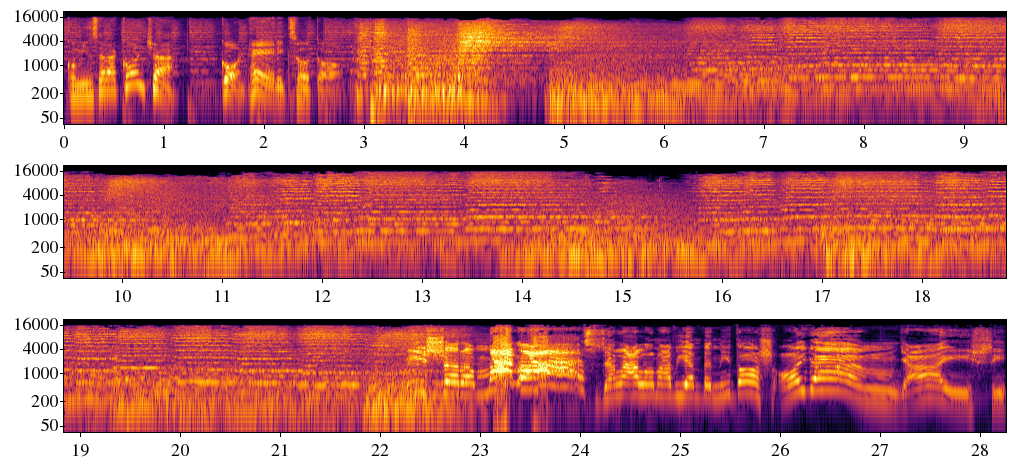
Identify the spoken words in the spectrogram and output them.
comienza la concha con Eric Soto. Mis hermanos del alma, bienvenidos. Oigan, ya, y sí,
